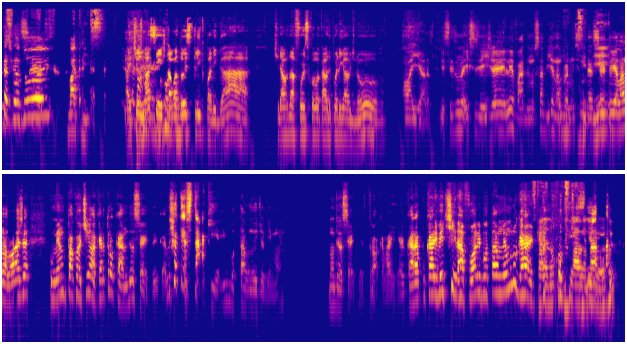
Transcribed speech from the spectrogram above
PlayStation 2, Matrix. Aí tinha os macetes, dava dois cliques pra ligar, tirava da força, colocava, depois ligava de novo. Olha, esses, esses aí já é elevado, eu não sabia não. Pra mim, se não der certo, eu ia lá na loja com o mesmo pacotinho, ó, quero trocar, não deu certo. Deixa eu testar aqui. Aí botava no videogame, mano. Não deu certo mesmo, troca, vai. Aí o cara, o cara, em vez de tirar fora, ele botava no mesmo lugar. Os caras não confiavam, né, meu?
